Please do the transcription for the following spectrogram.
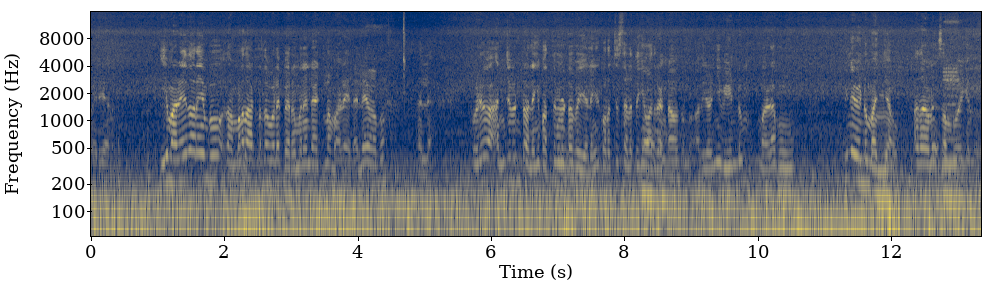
വരികയാണ്. ഈ മഴയെന്ന് പറയുമ്പോൾ നമ്മുടെ നാട്ടിലത്തെ പോലെ പെർമനന്റ് ആയിട്ടുള്ള മഴയല്ല അല്ലേ പാപ്പ അല്ല. ഒരു അഞ്ച് മിനിറ്റോ അല്ലെങ്കിൽ പത്ത് മിനിറ്റോ പെയ്യും. അല്ലെങ്കിൽ കുറച്ച് സ്ഥലത്തേക്ക് മാത്രമേ ഉണ്ടാവത്തുള്ളൂ. അത് കഴിഞ്ഞ് വീണ്ടും മഴ പോവും. പിന്നെ വീണ്ടും മഞ്ഞാവും. അതാണ് സംഭവിക്കുന്നത്.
